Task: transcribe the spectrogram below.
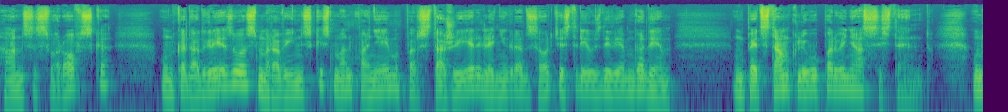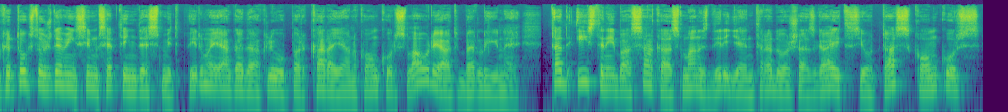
Hansa Svarovska, un, kad atgriezos, Mravinskis man paņēma par stažieri Leņņģeradas orķestrī uz diviem gadiem, un pēc tam kļuvu par viņa asistentu. Un, kad 1971. gadā kļuvu par Karajānu konkursu laureātu Berlīnē, tad īstenībā sākās manas diriģenta radošās gaitas, jo tas konkurss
